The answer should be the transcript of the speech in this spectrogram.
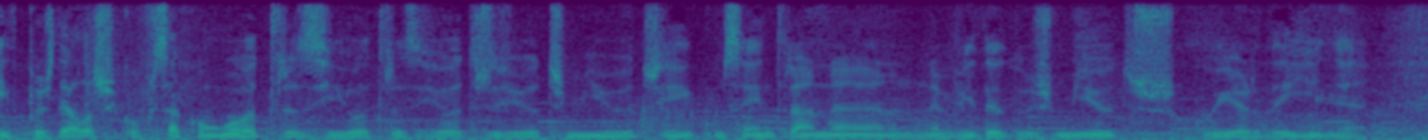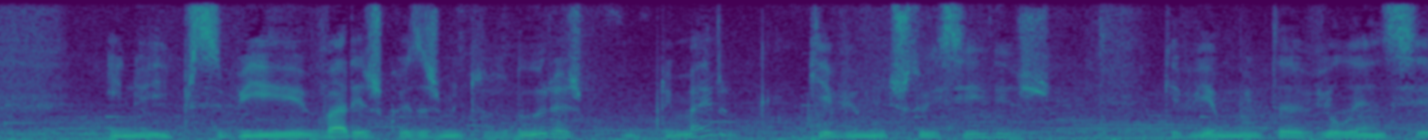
E depois delas fui conversar com outras e outras e outras e outros miúdos e comecei a entrar na, na vida dos miúdos queer da ilha e, e percebi várias coisas muito duras. Primeiro, que havia muitos suicídios, que havia muita violência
